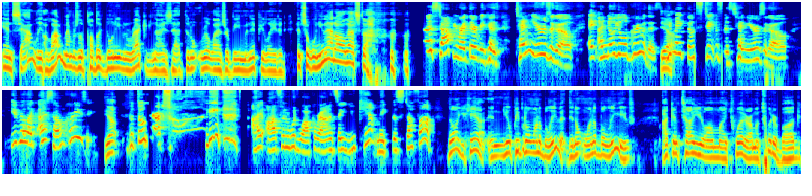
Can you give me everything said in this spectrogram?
And sadly, a lot of members of the public don't even recognize that. They don't realize they're being manipulated. And so when you add all that stuff, I'm going to stop you right there because 10 years ago, I know you'll agree with this. Yeah. You make those statements 10 years ago, you'd be like, I sound crazy. Yeah. But those are actually I often would walk around and say, you can't make this stuff up. No, you can't. And you know, people don't want to believe it. They don't want to believe. I can tell you on my Twitter, I'm a Twitter bug.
